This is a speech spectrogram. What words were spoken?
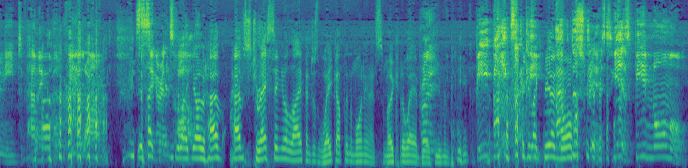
need to panic or be alarmed. You're like, cigarettes you're are like, yo, have have stress in your life and just wake up in the morning and smoke it away and Bro, be a human being. Be, be exactly. like, be a Have normal- the stress. yes, be normal.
